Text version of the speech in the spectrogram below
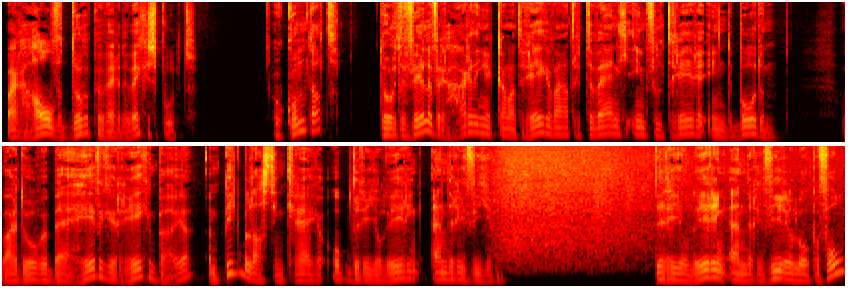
waar halve dorpen werden weggespoeld. Hoe komt dat? Door de vele verhardingen kan het regenwater te weinig infiltreren in de bodem, waardoor we bij hevige regenbuien een piekbelasting krijgen op de riolering en de rivieren. De riolering en de rivieren lopen vol,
